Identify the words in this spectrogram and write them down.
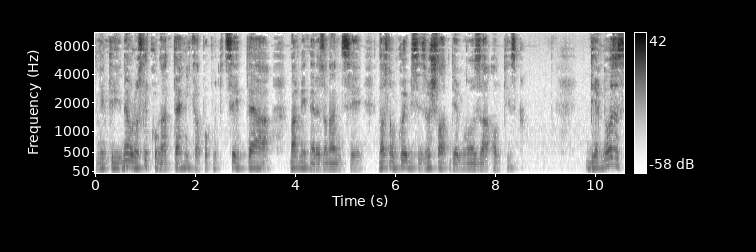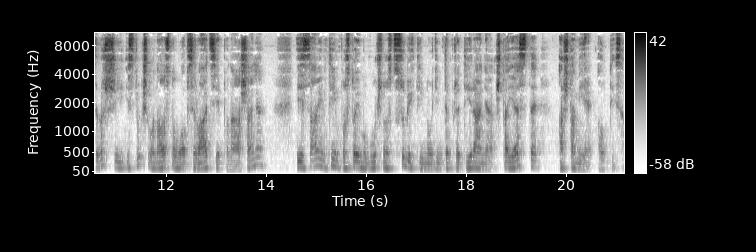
niti neuroslikovna tehnika poput CTA, magnetne rezonance, na osnovu koje bi se izvršila dijagnoza autizma. Dijagnoza se vrši isključivo na osnovu observacije ponašanja i samim tim postoji mogućnost subjektivnog interpretiranja šta jeste, a šta nije autizam.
